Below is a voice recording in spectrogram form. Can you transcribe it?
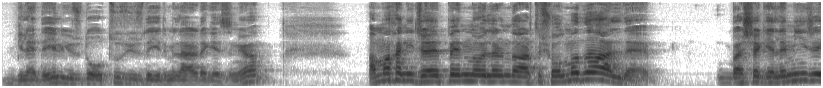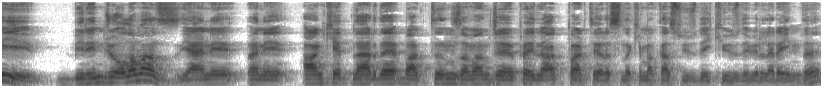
bile değil %30 %20'lerde geziniyor. Ama hani CHP'nin oylarında artış olmadığı halde başa gelemeyeceği birinci olamaz. Yani hani anketlerde baktığın zaman CHP ile AK Parti arasındaki makas %2 %1'lere indi.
